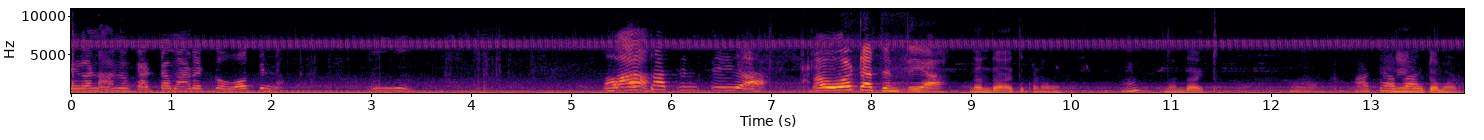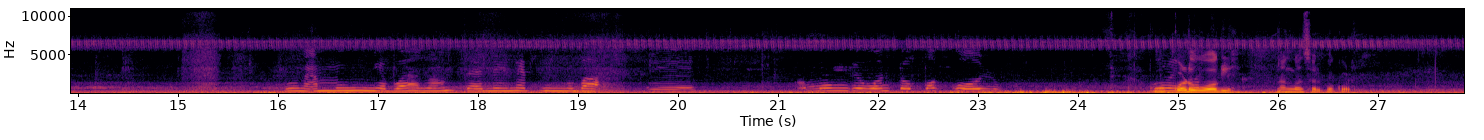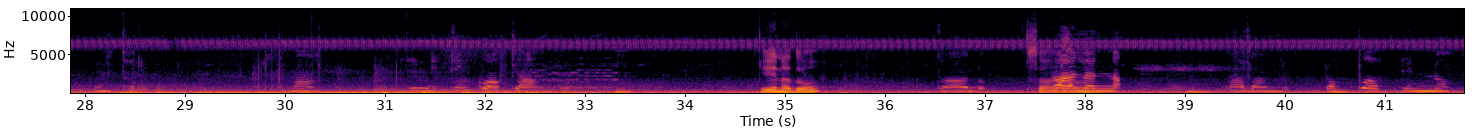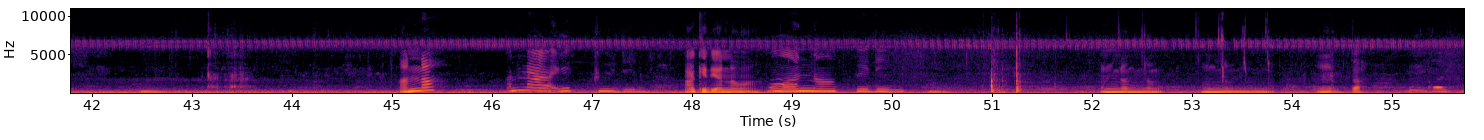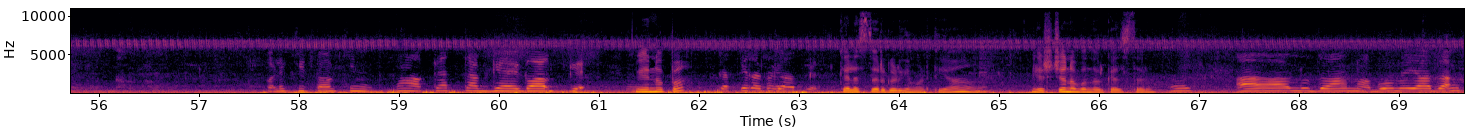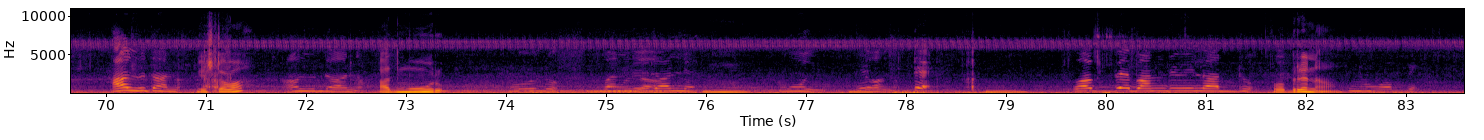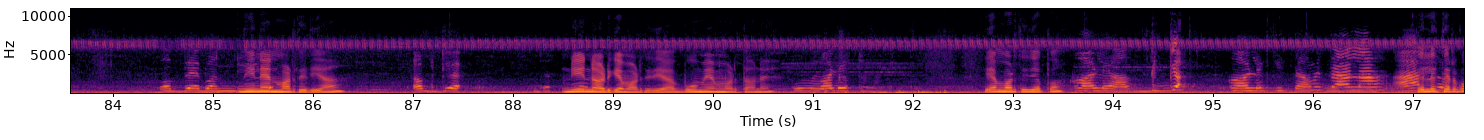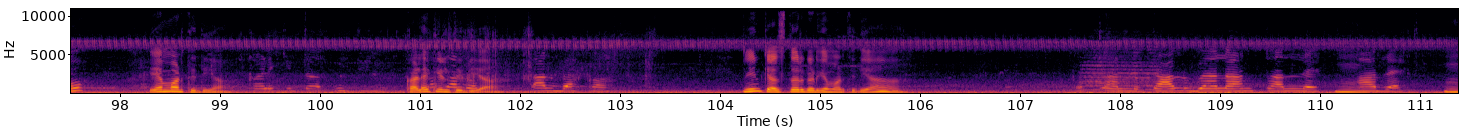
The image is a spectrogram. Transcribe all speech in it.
ಈಗ ನಾನು ಕಟ್ಟ ಮಾಡಕ್ಕೆ ಹೋಗ್ತೀನಿ ನಂದು ಆಯ್ತು ಕಣವ ಹ್ಮ್ ನಂದು ಆಯ್ತು ನೀನು ಊಟ ಮಾಡು. ಅಮ್ಮಂಗೆ ಬಾರ ಅಂತ ನೀನೆ ತಿನ್ನು ಬಾ. ಅಮ್ಮಂಗೆ ಒಂದು ಕೋಲು ಹ್ಞೂ, ಕೊಡು ಹೋಗ್ಲಿ. ನಂಗೊಂದು ಸ್ವಲ್ಪ ಕೊಡು. ತಿನ್ಕೋ ಏನದು? ಅನ್ನ? ಅನ್ನ ಇಟ್ಟಿದ್ದೀನಿ ಹಾಕಿದ್ಯಾ ಅನ್ನವ? ಅನ್ನ ಗಾಗ್ಗೆ. ಏನಪ್ಪ? ಕೆಲಸದವ್ರಿಗೆ ಅಡುಗೆ ಮಾಡ್ತೀಯಾ? ಎಷ್ಟು ಜನ ಬಂದವ್ರು ಕೆಲಸದವ್ರು? ಎಷ್ಟವ? ಹದಿಮೂರು. ಅದು ಮೂರು. ಒಬ್ರೇನಾ? ನೀನೇನು ಮಾಡ್ತಿದೀಯಾ? ನೀನು ಅಡುಗೆ ಮಾಡ್ತಿದ್ಯಾ? ಭೂಮಿ ಏನು ಮಾಡ್ತಾವನೆ? ಏನು ಮಾಡ್ತಿದ್ಯಪ್ಪ? ಎಲ್ಲಿ ತಿರುಗು? ಏನ್ ಮಾಡ್ತಿದೀಯಾ ಕಾಳೆ ಕಿತ್ತಾಕಿದ್ದೀನಿ ಕಳೆ ಕೀಳ್ತಿದೀಯಾ ನೀನ್ ಕೆಲ್ಸದವ್ರ ನೀನು ಕೆಲಸದವ್ರಿಗೆ ಅಡುಗೆ ಮಾಡ್ತಿದ್ಯಾ ಹ್ಞೂ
